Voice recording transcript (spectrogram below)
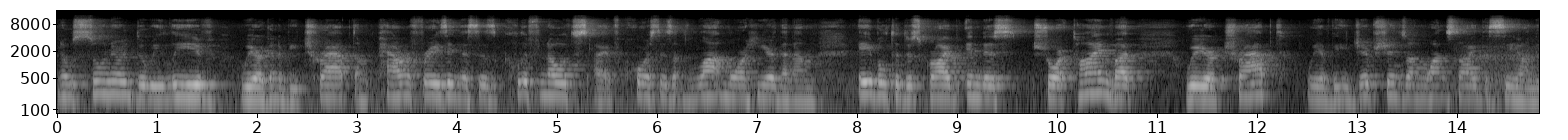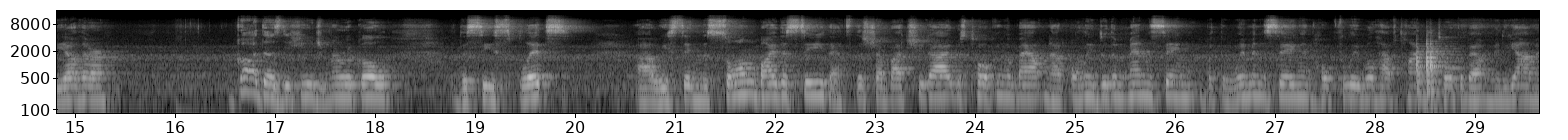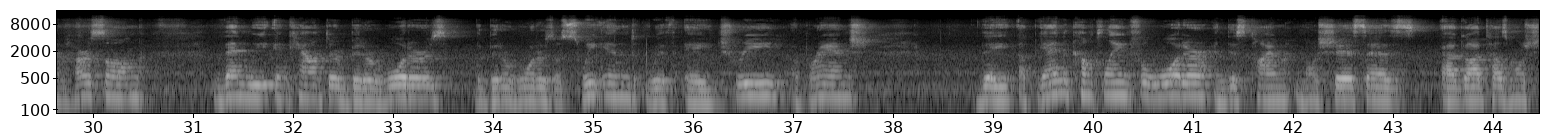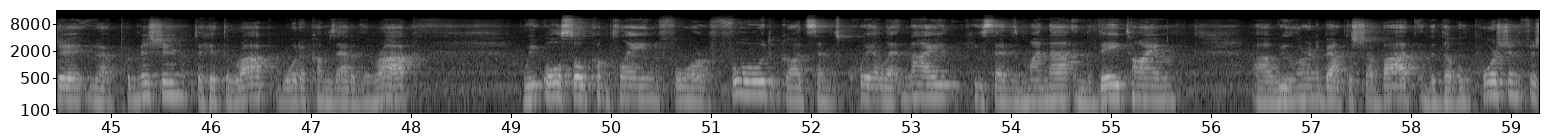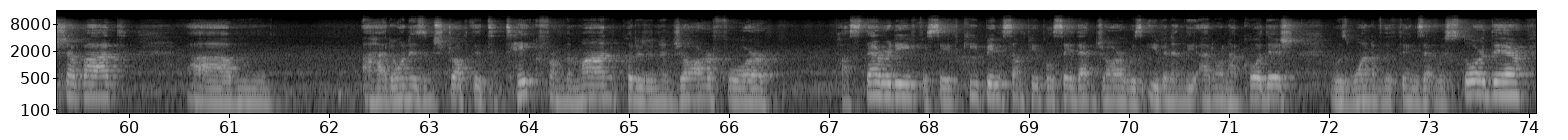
No sooner do we leave, we are going to be trapped. I'm paraphrasing. This is Cliff Notes. I, of course, there's a lot more here than I'm able to describe in this short time, but we are trapped. We have the Egyptians on one side, the sea on the other. God does the huge miracle. The sea splits. Uh, we sing the song by the sea. That's the Shabbat Shira I was talking about. Not only do the men sing, but the women sing, and hopefully we'll have time to talk about Miriam and her song. Then we encounter bitter waters. The bitter waters are sweetened with a tree, a branch, they again complain for water, and this time Moshe says, uh, God tells Moshe, You have permission to hit the rock, water comes out of the rock. We also complain for food. God sends quail at night, He sends manna in the daytime. Uh, we learn about the Shabbat and the double portion for Shabbat. Um, Aharon is instructed to take from the man, put it in a jar for posterity, for safekeeping. Some people say that jar was even in the Aron HaKodesh. It was one of the things that was stored there.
